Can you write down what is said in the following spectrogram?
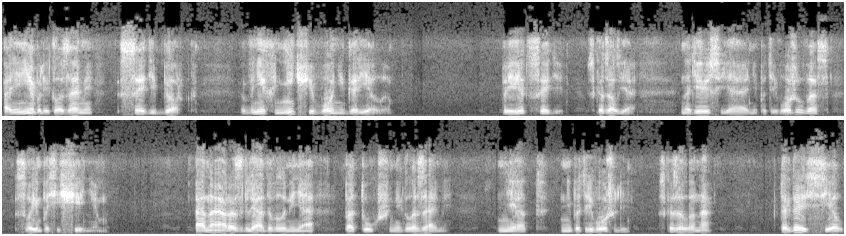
Они не были глазами Сэдди Бёрк. В них ничего не горело. «Привет, Сэдди», — сказал я. «Надеюсь, я не потревожил вас своим посещением». Она разглядывала меня потухшими глазами. «Нет, не потревожили», — сказала она. Тогда я сел,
